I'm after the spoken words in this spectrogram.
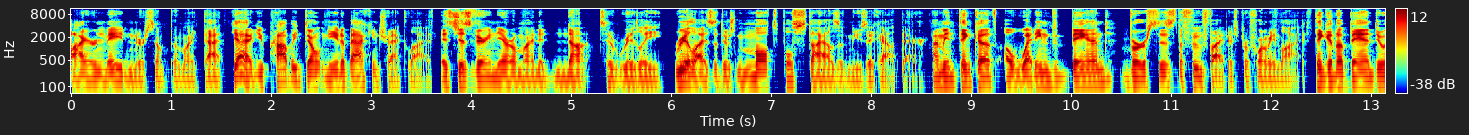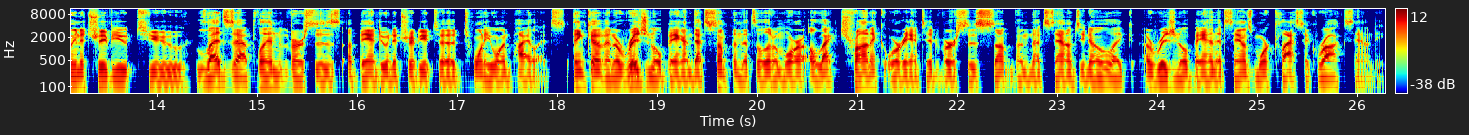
Iron Maiden or something like that, yeah, you probably don't need a backing track live. It's just very narrow minded not to really realize that there's multiple styles of music out there. I mean, think of a wedding band versus the Foo Fighters performing live. Think of a band doing a tribute to Led Zeppelin versus a band doing a tribute to 21 Pilots. Think of an original band that's something that's a little more electronic oriented versus something that sounds, you know, like original band that sounds more classic rock sounding.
